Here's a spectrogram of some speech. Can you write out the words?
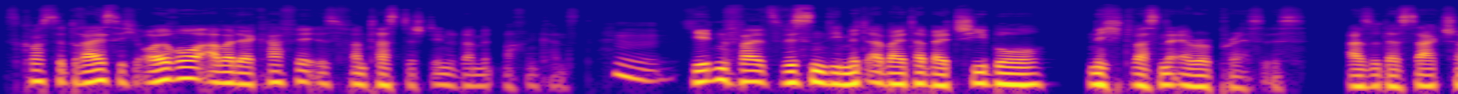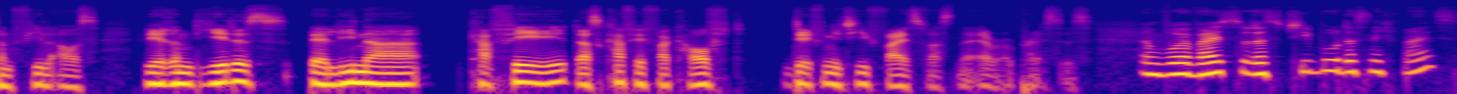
Es kostet 30 Euro, aber der Kaffee ist fantastisch, den du damit machen kannst. Hm. Jedenfalls wissen die Mitarbeiter bei Chibo nicht, was eine Aeropress ist. Also das sagt schon viel aus. Während jedes Berliner Café, das Kaffee verkauft, definitiv weiß, was eine Aeropress ist. Und woher weißt du, dass Chibo das nicht weiß?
